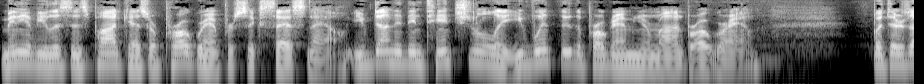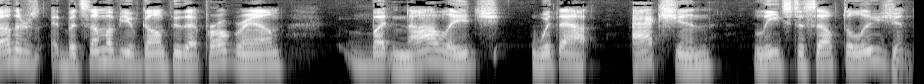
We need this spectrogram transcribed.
Many of you listen to this podcast are programmed for success now. You've done it intentionally. You've went through the programming your mind program. But there's others, but some of you have gone through that program, but knowledge without action leads to self delusion.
